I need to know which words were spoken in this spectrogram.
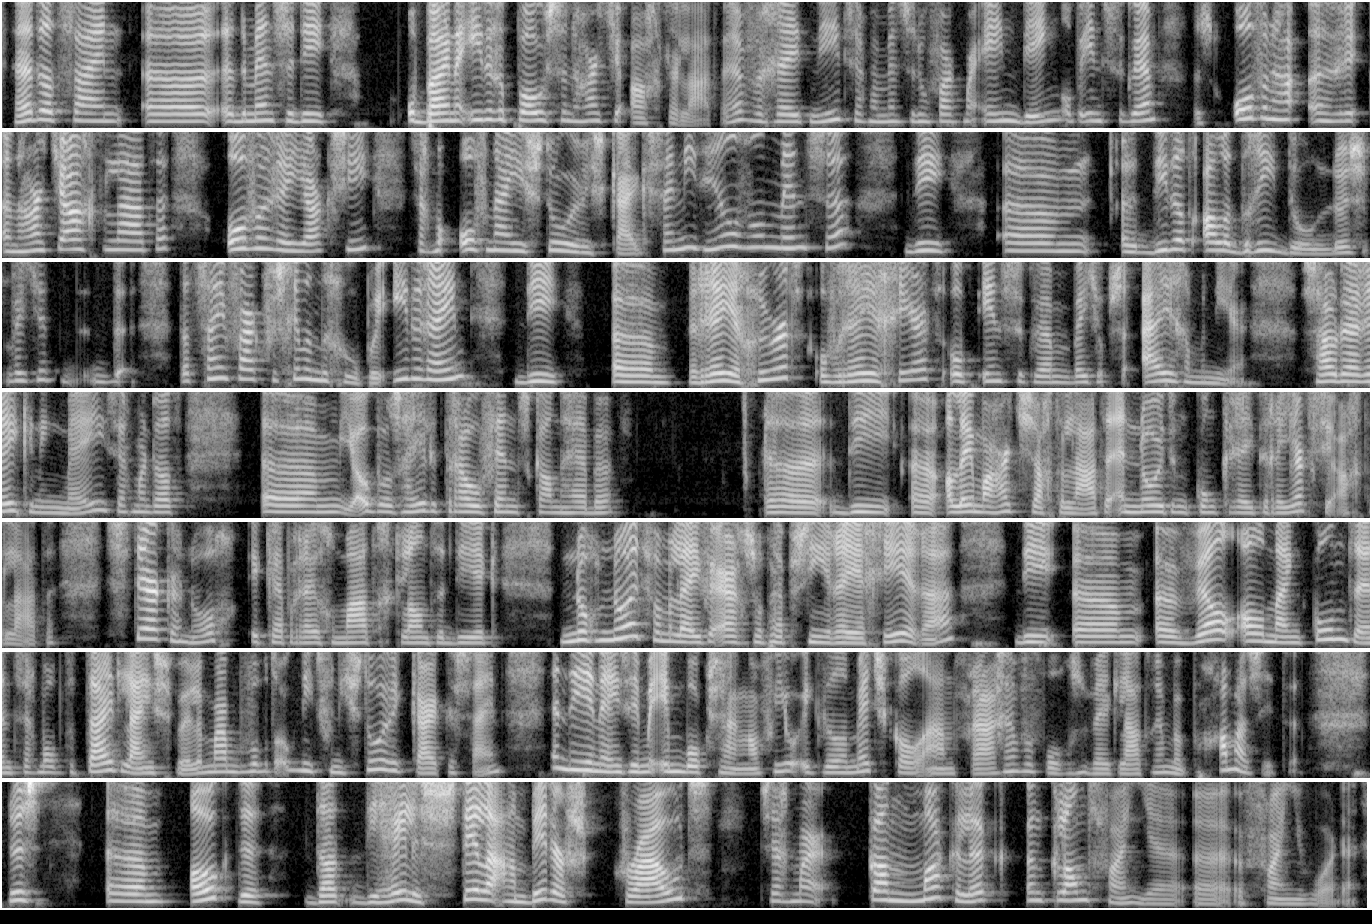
Dat zijn uh, de mensen die op bijna iedere post een hartje achterlaten. Hè. Vergeet niet, zeg maar, mensen doen vaak maar één ding op Instagram. Dus of een, een, hartje achterlaten, of een reactie, zeg maar, of naar je stories kijken. Er zijn niet heel veel mensen die, um, die dat alle drie doen. Dus weet je, dat zijn vaak verschillende groepen. Iedereen die um, reageert of reageert op Instagram een beetje op zijn eigen manier. Dus hou daar rekening mee. Zeg maar dat um, je ook wel eens hele trouwe fans kan hebben uh, die uh, alleen maar hartjes achterlaten en nooit een concrete reactie achterlaten. Sterker nog, ik heb regelmatig klanten die ik nog nooit van mijn leven ergens op heb zien reageren, die um, uh, wel al mijn content zeg maar, op de tijdlijn spullen, maar bijvoorbeeld ook niet van die storykijkers zijn, en die ineens in mijn inbox hangen van, joh, ik wil een matchcall aanvragen en vervolgens een week later in mijn programma zitten. Dus um, ook de, dat, die hele stille aanbidderscrowd, zeg maar, kan makkelijk een klant van je, uh, van je worden.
